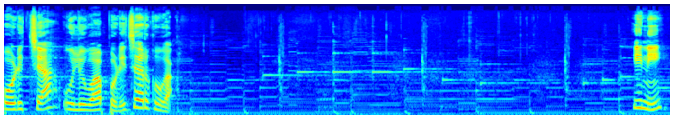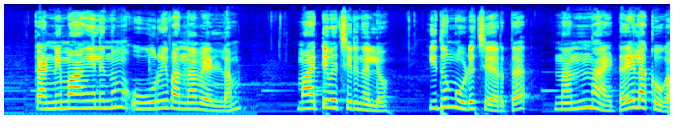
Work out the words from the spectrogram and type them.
പൊടിച്ച ഉലുവ പൊടി ചേർക്കുക. ഇനി കണ്ണിമാങ്ങയിൽ നിന്നും ഊറി വന്ന വെള്ളം മാറ്റി വെച്ചിരുന്നല്ലോ ഇതും കൂടി ചേർത്ത് നന്നായിട്ട് ഇളക്കുക.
